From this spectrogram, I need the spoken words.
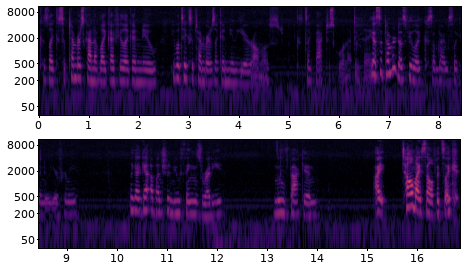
because like September's kind of like I feel like a new people take September as like a new year almost, because it's like back to school and everything. yeah. September does feel like sometimes like a new year for me. Like I get a bunch of new things ready, move back in. I tell myself it's like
